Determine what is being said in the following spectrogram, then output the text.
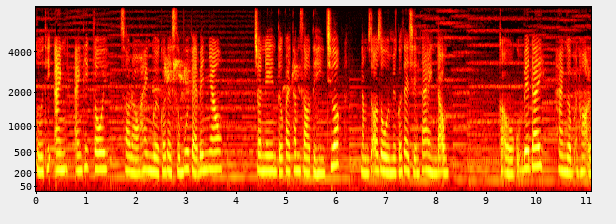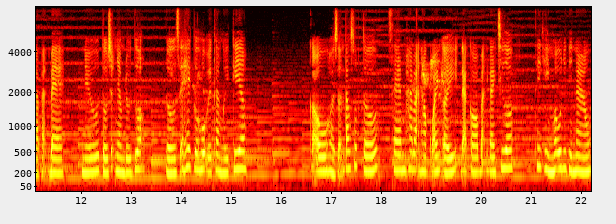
Tôi thích anh, anh thích tôi, sau đó hai người có thể sống vui vẻ bên nhau. Cho nên tớ phải thăm dò tình hình trước, nắm rõ rồi mới có thể triển khai hành động. Cậu cũng biết đấy, hai người bọn họ là bạn bè, nếu tớ chọn nhầm đối tượng, tớ sẽ hết cơ hội với cả người kia. Cậu hỏi dẫn tắc giúp tớ, xem hai bạn học của anh ấy đã có bạn gái chưa, thích hình mẫu như thế nào.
